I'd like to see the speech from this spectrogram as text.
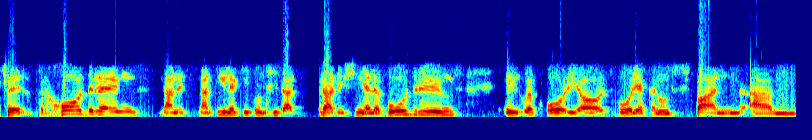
vir vergaderings. Dan is natuurlik het ons dat tradisionele boardrooms en ook areas waar jy kan ontspan, ehm um,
